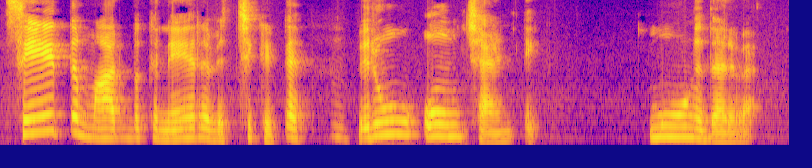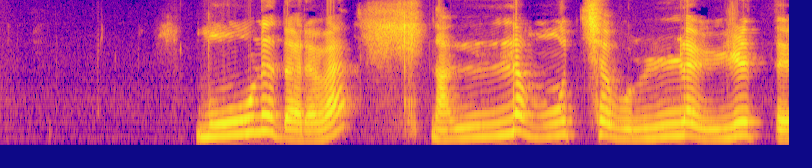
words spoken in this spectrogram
சேர்த்து மார்புக்கு நேர வச்சுக்கிட்டு வெறும் ஓம் சாண்டிங் மூணு தடவை. மூணு தடவை நல்ல மூச்சை உள்ள இழுத்து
